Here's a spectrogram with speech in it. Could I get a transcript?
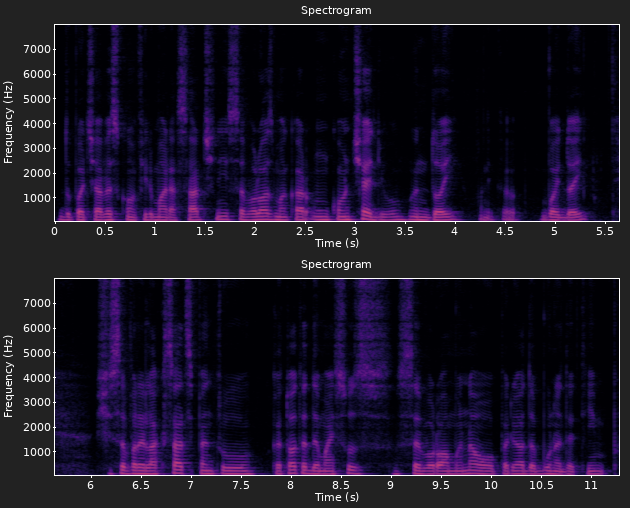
după ce aveți confirmarea sarcinii, să vă luați măcar un concediu în doi, adică voi doi, și să vă relaxați pentru că toate de mai sus se vor amâna o perioadă bună de timp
